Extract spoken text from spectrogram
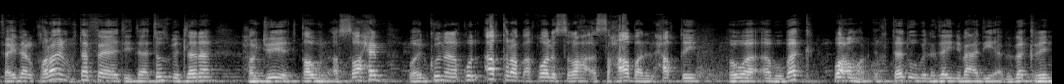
فإذا القرائن المحتفة تثبت لنا حجية قول الصاحب وإن كنا نقول أقرب أقوال الصحابة للحق هو أبو بكر وعمر. اقتدوا بالذين بعد أبي بكر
